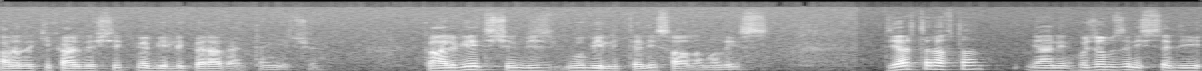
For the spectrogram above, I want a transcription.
aradaki kardeşlik ve birlik beraberlikten geçiyor. Galibiyet için biz bu birlikteliği sağlamalıyız. Diğer taraftan yani hocamızın istediği,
